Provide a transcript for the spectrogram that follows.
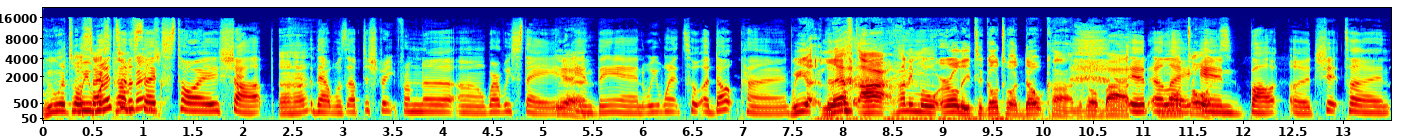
we went to a we sex went to the sex toy shop Uh-huh. that was up the street from the um, where we stayed, Yeah. and then we went to Adult Con We uh, left our honeymoon early to go to Adult Con to go buy in LA and bought a shit ton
